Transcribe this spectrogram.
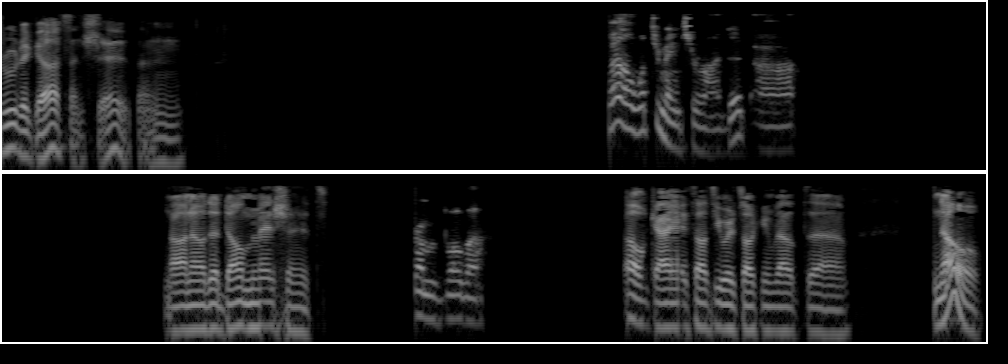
through the guts and shit. I mean, Well, what's your name survived it? Uh, no, no, the, don't mention it. from Boba. Oh, guy, I thought you were talking about. uh No,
